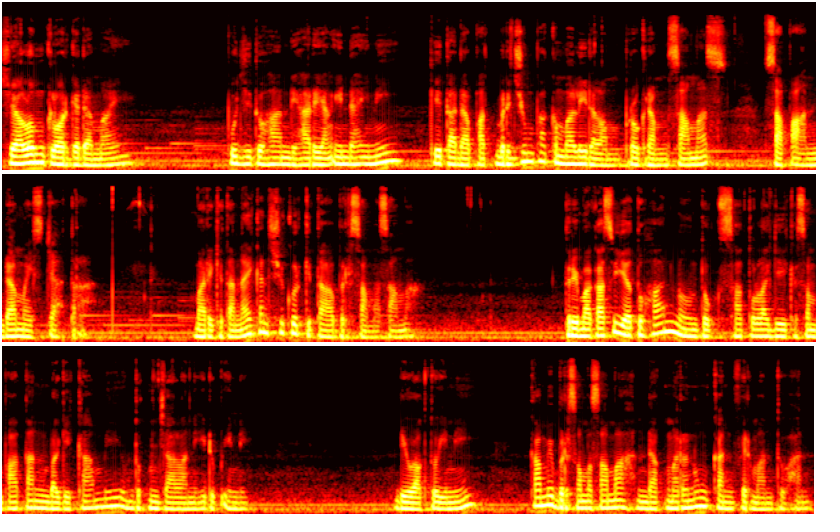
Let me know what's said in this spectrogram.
Shalom keluarga damai. Puji Tuhan di hari yang indah ini kita dapat berjumpa kembali dalam program Samas Sapaan Damai Sejahtera. Mari kita naikkan syukur kita bersama-sama. Terima kasih ya Tuhan untuk satu lagi kesempatan bagi kami untuk menjalani hidup ini. Di waktu ini, kami bersama-sama hendak merenungkan firman Tuhan.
